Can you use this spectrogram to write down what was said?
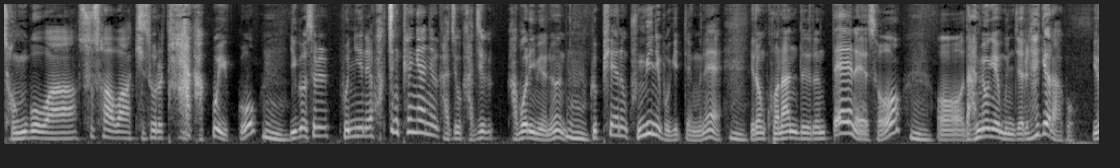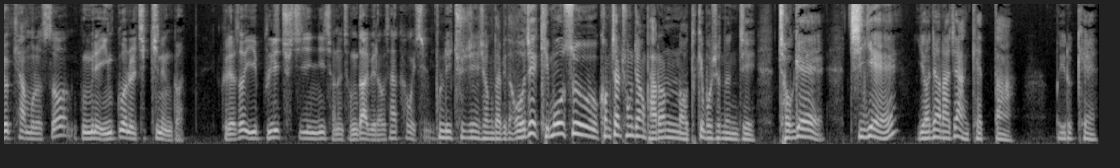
정보와 수사와 기소를 다 갖고 있고 음. 이것을 본인의 확증 평양을 가지고 가지 가버리면은 음. 그 피해는 국민이 보기 때문에 음. 이런 권한들은 떼내서 음. 어 남용의 문제를 해결하고 이렇게 함으로써 국민의 인권을 지키는 것 그래서 이 분리 추진이 저는 정답이라고 생각하고 있습니다. 분리 추진이 정답이다. 어제 김호수 검찰총장 발언은 어떻게 보셨는지 적의 지에 연연하지 않겠다. 뭐 이렇게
